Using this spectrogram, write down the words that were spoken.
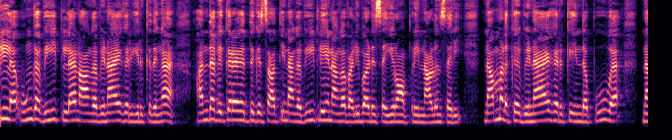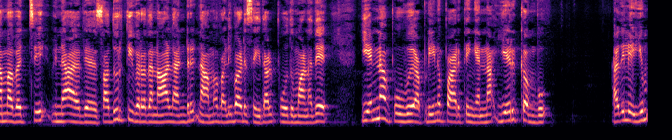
இல்லை உங்கள் வீட்டில் நாங்கள் விநாயகர் இருக்குதுங்க. அந்த விக்கிரகத்துக்கு சாத்தி நாங்கள் வீட்லேயே நாங்கள் வழிபாடு செய்கிறோம் அப்படின்னாலும் சரி. நம்மளுக்கு விநாயகருக்கு இந்த பூவை நம்ம வச்சு வினா சதுர்த்தி விரத நாள் அன்று நாம் வழிபாடு செய்தால் போதுமானது. என்ன பூவு அப்படின்னு பார்த்தீங்கன்னா எருக்கம்பூ. அதுலேயும்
